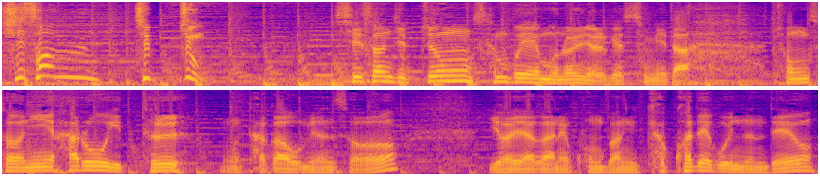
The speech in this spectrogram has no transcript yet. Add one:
시선 집중 시선 집중 3부의 문을 열겠습니다. 총선이 하루 이틀 다가오면서 여야 간의 공방이 격화되고 있는데요.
